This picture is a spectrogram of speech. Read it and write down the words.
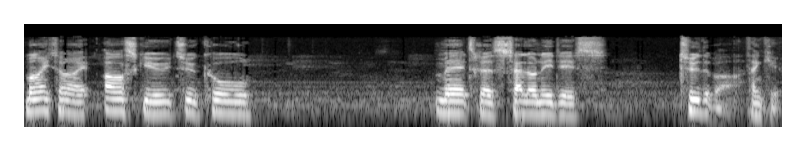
Might I ask you to call Maître Salonidis to the bar? Thank you.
